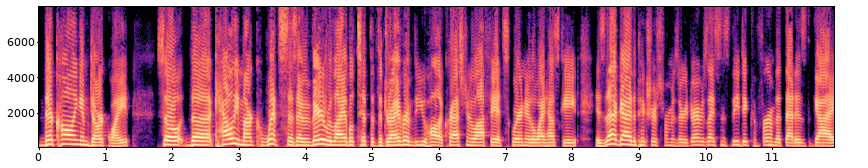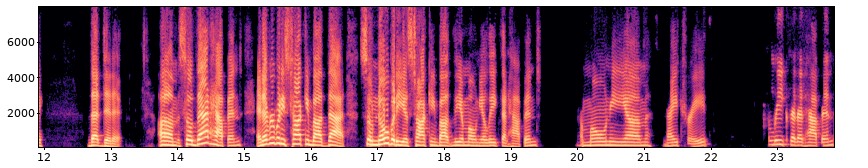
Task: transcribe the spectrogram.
they're calling him dark white. So the Cali Markowitz says, I have a very reliable tip that the driver of the U-Haul that crashed near Lafayette Square near the White House gate is that guy. The pictures from Missouri driver's license. They did confirm that that is the guy that did it. Um, so that happened, and everybody's talking about that. So nobody is talking about the ammonia leak that happened, ammonium nitrate leak that had happened.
